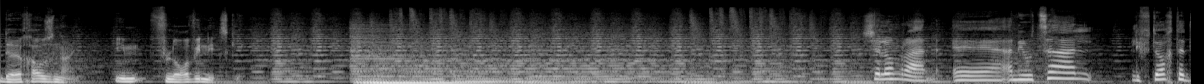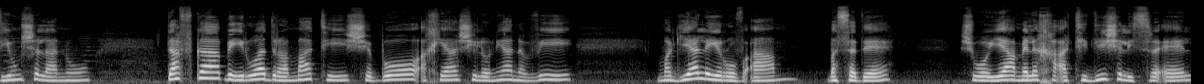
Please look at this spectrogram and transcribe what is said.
דרך האוזניים, עם פלורה ויניצקי. שלום רן, אה, אני רוצה לפתוח את הדיון שלנו דווקא באירוע דרמטי שבו אחיה השילוני הנביא מגיע לירובעם בשדה, שהוא יהיה המלך העתידי של ישראל,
